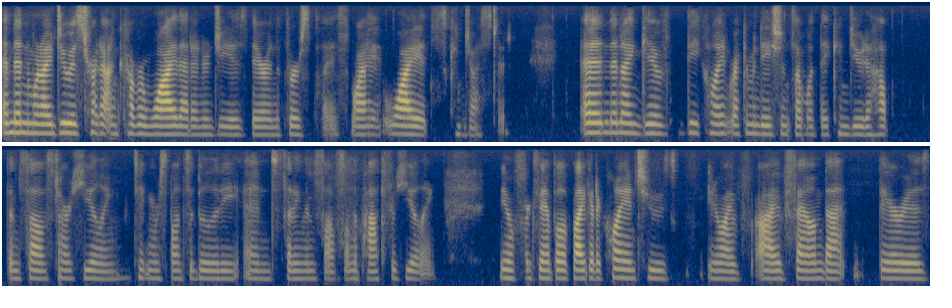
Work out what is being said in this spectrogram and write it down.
And then what I do is try to uncover why that energy is there in the first place, why why it's congested. And then I give the client recommendations on what they can do to help themselves start healing, taking responsibility and setting themselves on the path for healing. You know, for example, if I get a client who's, you know, I've I've found that there is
